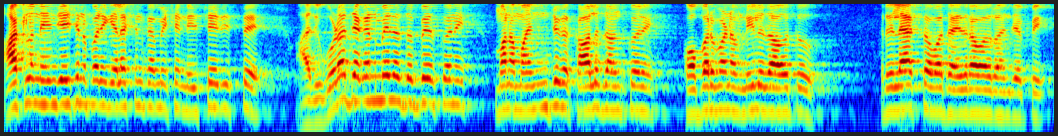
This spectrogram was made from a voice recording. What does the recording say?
అట్లా నేను చేసిన పనికి ఎలక్షన్ కమిషన్ నిషేధిస్తే అది కూడా జగన్ మీద దుబ్బేసుకొని మనం మంచిగా కాళ్ళు దాంచుకొని కొబ్బరి బండం నీళ్ళు తాగుతూ రిలాక్స్ అవ్వచ్చు హైదరాబాద్లో అని చెప్పి.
